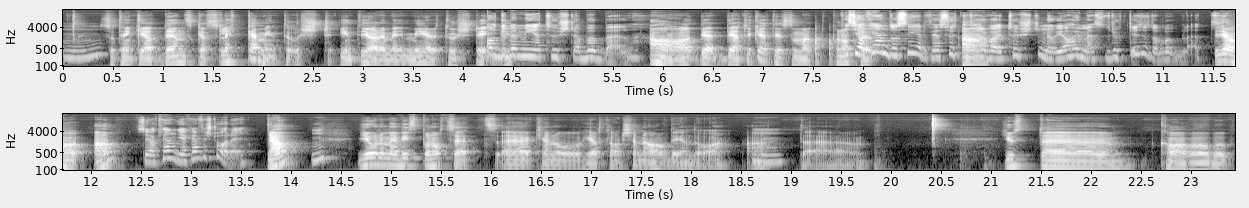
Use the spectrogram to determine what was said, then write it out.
Mm. så tänker jag att den ska släcka min törst, inte göra mig mer törstig. och du blir mer törstig av bubbel. Ja, det, det, jag tycker att det är som att på något Fast jag sätt... kan ändå se det för jag har suttit Ja. här och varit törstig nu och jag har ju mest druckit utav bubblet. Ja, ja, Så jag kan, jag kan förstå dig. ja. Mm. Jo, men visst på något sätt eh, kan jag nog helt klart känna av det ändå. Att Mm. just eh, kava och.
